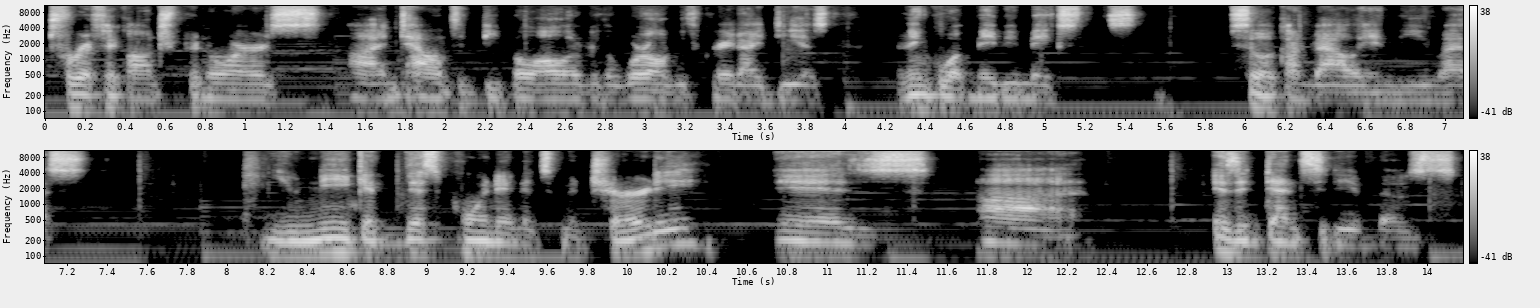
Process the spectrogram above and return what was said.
terrific entrepreneurs uh, and talented people all over the world with great ideas. I think what maybe makes Silicon Valley in the US unique at this point in its maturity is uh, is a density of those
